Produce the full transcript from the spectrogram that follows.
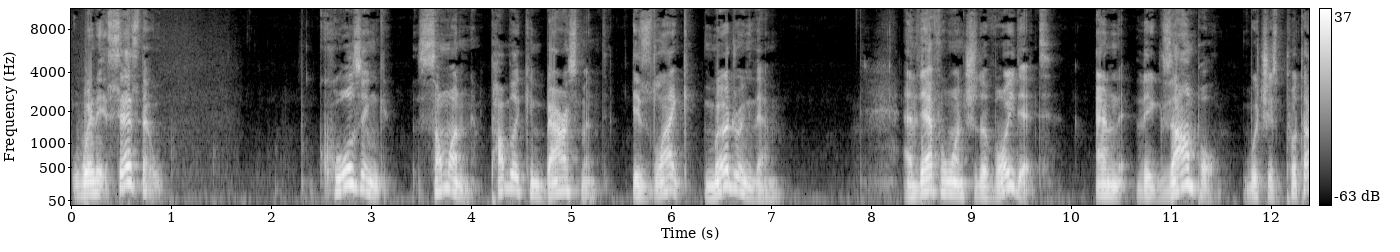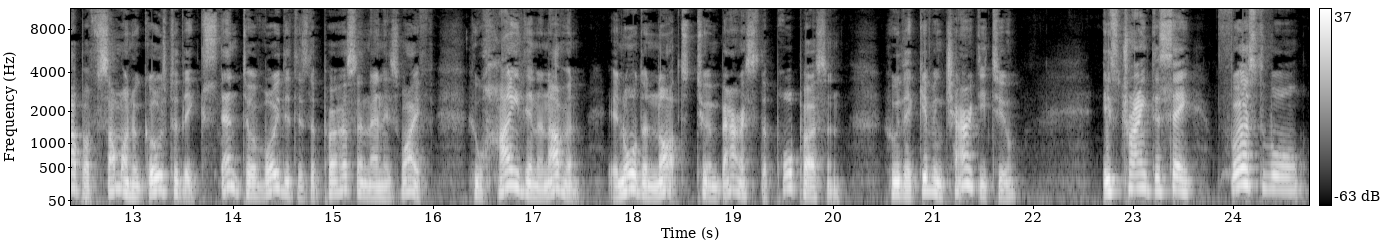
when it says that causing someone public embarrassment is like murdering them, and therefore one should avoid it. And the example which is put up of someone who goes to the extent to avoid it is the person and his wife who hide in an oven in order not to embarrass the poor person who they're giving charity to, is trying to say, first of all,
